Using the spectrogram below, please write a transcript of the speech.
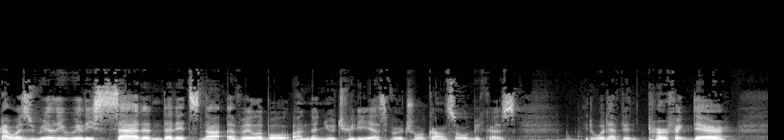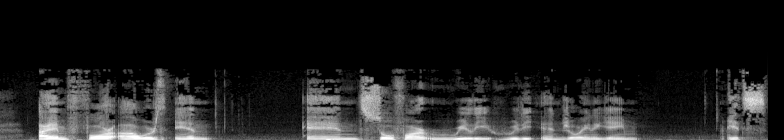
I was really, really saddened that it's not available on the new 3DS Virtual Console because it would have been perfect there. I am four hours in and so far really, really enjoying the game. It's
